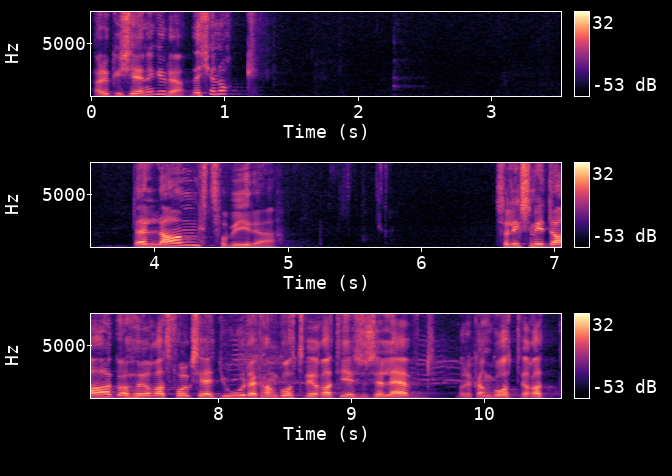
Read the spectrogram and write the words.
Er du ikke enig i det? Det er ikke nok. Det er langt forbi det. Så liksom i dag å høre at folk sier at jo, det kan godt være at Jesus har levd, og det kan godt være at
